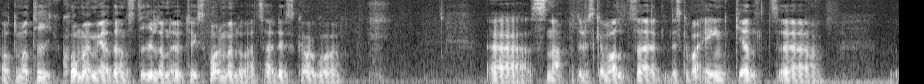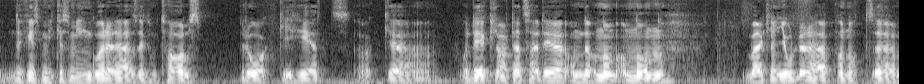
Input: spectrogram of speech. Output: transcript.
automatik kommer med den stilen och uttrycksformen då. Att så här, det ska gå eh, snabbt och det ska vara, så här, det ska vara enkelt. Eh, det finns mycket som ingår i det här, liksom, talspråkighet och, eh, och det är klart att så här, det, om, det, om, någon, om någon verkligen gjorde det här på något eh,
